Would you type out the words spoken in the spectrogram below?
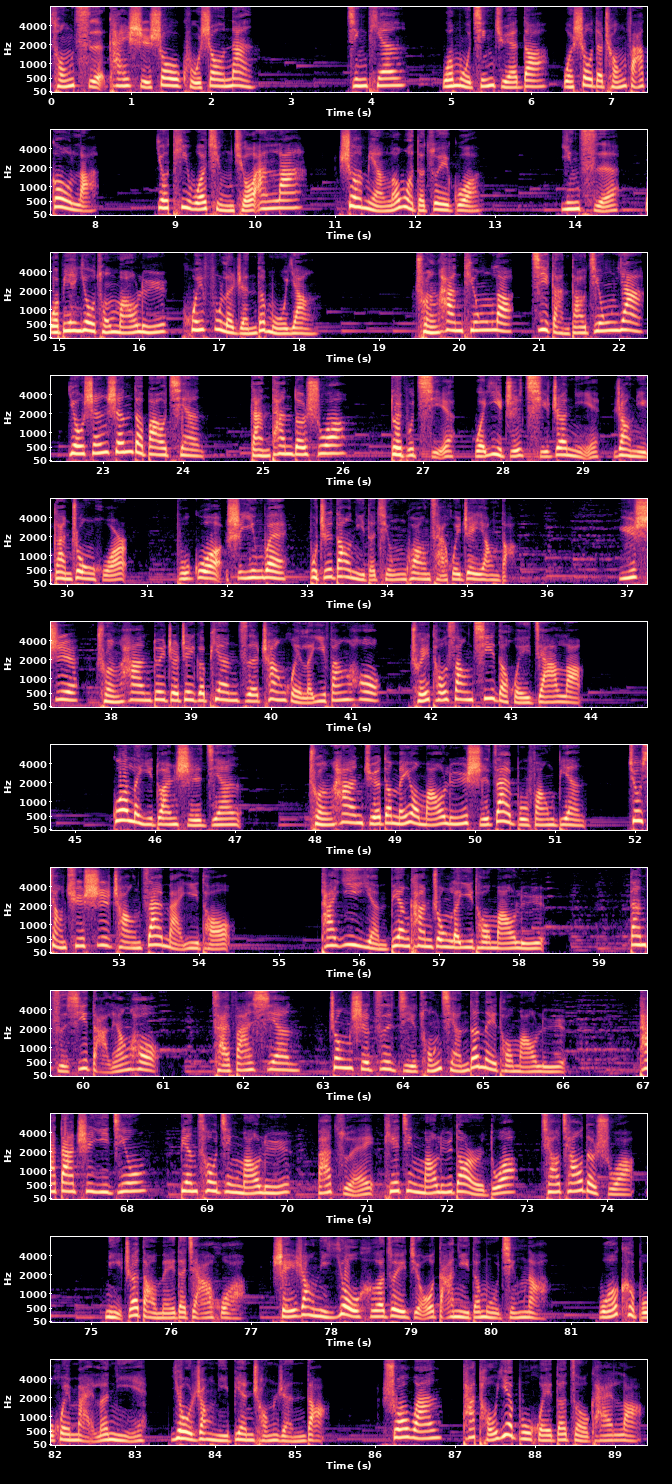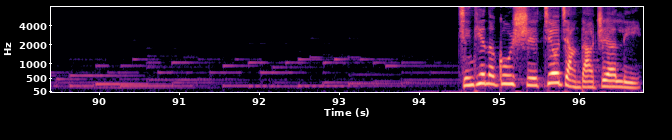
从此开始受苦受难。今天，我母亲觉得我受的惩罚够了，又替我请求安拉。赦免了我的罪过，因此我便又从毛驴恢复了人的模样。蠢汉听了，既感到惊讶，又深深的抱歉，感叹地说：“对不起，我一直骑着你，让你干重活儿，不过是因为不知道你的情况才会这样的。”于是。蠢汉对着这个骗子忏悔了一番后，垂头丧气的回家了。过了一段时间，蠢汉觉得没有毛驴实在不方便，就想去市场再买一头。他一眼便看中了一头毛驴，但仔细打量后，才发现正是自己从前的那头毛驴。他大吃一惊，便凑近毛驴，把嘴贴近毛驴的耳朵，悄悄地说：“你这倒霉的家伙，谁让你又喝醉酒打你的母亲呢？我可不会买了你，又让你变成人的。”说完，他头也不回地走开了。今天的故事就讲到这里。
